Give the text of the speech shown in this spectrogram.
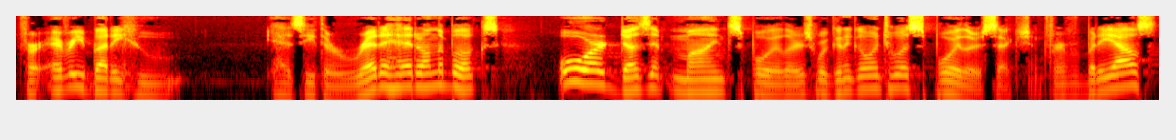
for everybody who has either read ahead on the books or doesn't mind spoilers, we're going to go into a spoiler section. For everybody else,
